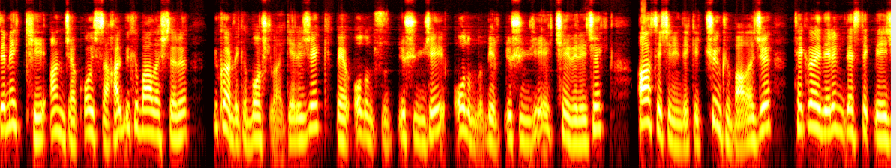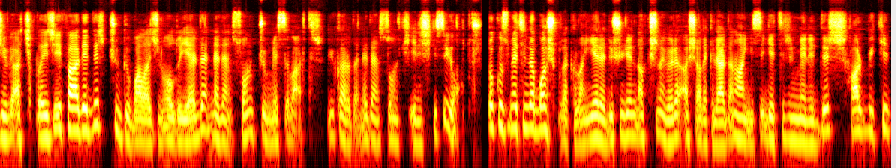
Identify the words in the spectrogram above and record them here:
demek ki ancak oysa halbuki bağlaçları yukarıdaki boşluğa gelecek ve olumsuz düşünceyi olumlu bir düşünceye çevirecek. A seçeneğindeki çünkü bağlacı tekrar edelim destekleyici ve açıklayıcı ifadedir. Çünkü bağlacın olduğu yerde neden sonuç cümlesi vardır. Yukarıda neden sonuç ilişkisi yoktur. 9 metinde boş bırakılan yere düşüncenin akışına göre aşağıdakilerden hangisi getirilmelidir? Halbuki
